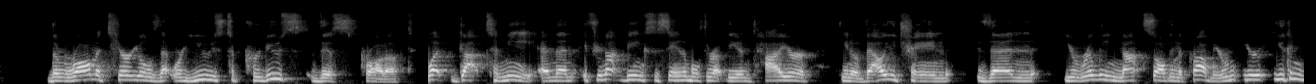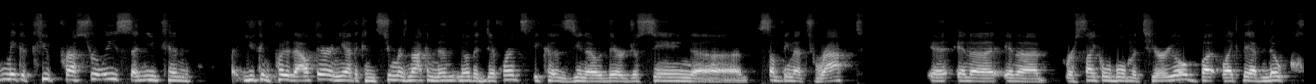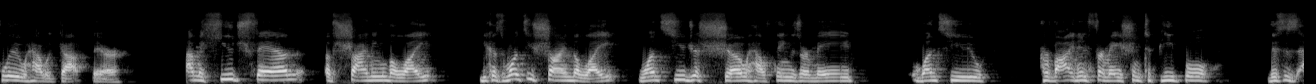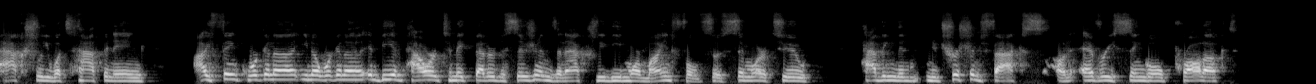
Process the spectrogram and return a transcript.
the raw materials that were used to produce this product what got to me and then if you're not being sustainable throughout the entire you know value chain then you're really not solving the problem. You're, you're, you can make a cute press release and you can you can put it out there, and yeah, the consumer is not going to know the difference because you know they're just seeing uh, something that's wrapped in, in a in a recyclable material, but like they have no clue how it got there. I'm a huge fan of shining the light because once you shine the light, once you just show how things are made, once you provide information to people this is actually what's happening. I think we're gonna you know we're gonna be empowered to make better decisions and actually be more mindful. So similar to having the nutrition facts on every single product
